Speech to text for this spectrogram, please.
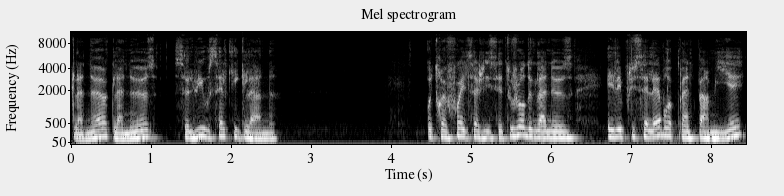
Glaneur, glaneuse, celui ou celle qui glane. Autrefois, il s'agissait toujours de glaneuses, et les plus célèbres, peintes par milliers,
